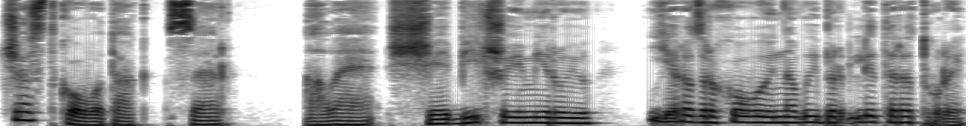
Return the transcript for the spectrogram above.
Частково так, сер, але ще більшою мірою я розраховую на вибір літератури,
